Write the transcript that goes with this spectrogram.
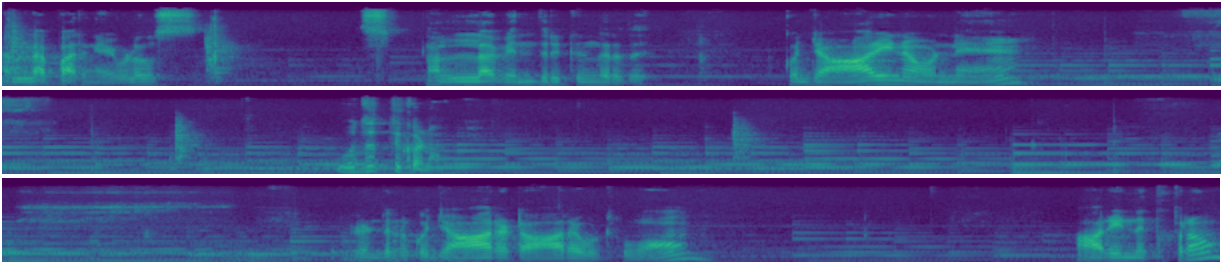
நல்லா பாருங்கள் எவ்வளோ நல்லா வெந்திருக்குங்கிறது. கொஞ்சம் ஆறின உடனே உதுத்துக்கணும். ரெண்டு கொஞ்சம் ஆறட்டும் ஆற விட்டுருவோம். ஆறினதுக்கப்புறம்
